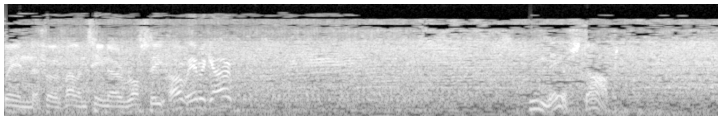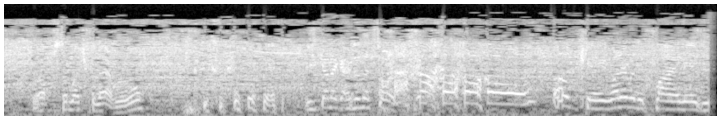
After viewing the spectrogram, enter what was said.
win for Valentino Rossi. Oh, here we go. He may have stopped. Well, so much for that rule. He's going to go to the toilet. okay, whatever the fine is.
